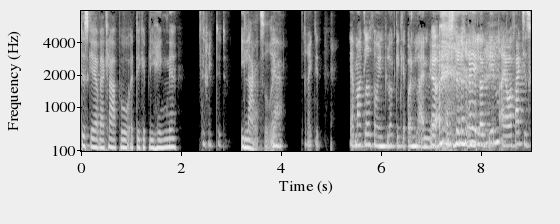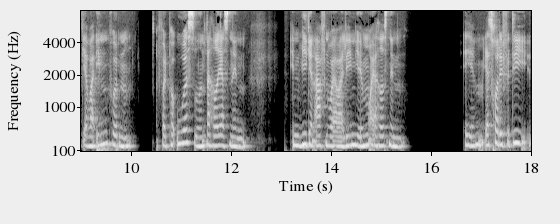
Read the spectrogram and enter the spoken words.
det skal jeg være klar på, at det kan blive hængende det er rigtigt. i lang tid. Ikke? Ja, det er rigtigt. Jeg er meget glad for, at min blog ikke er online mere. Ja. Altså, den er bag login, og jeg var faktisk jeg var inde på den for et par uger siden. Der havde jeg sådan en, en weekendaften, hvor jeg var alene hjemme, og jeg havde sådan en... Øhm, jeg tror, det er fordi,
